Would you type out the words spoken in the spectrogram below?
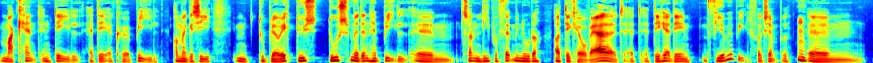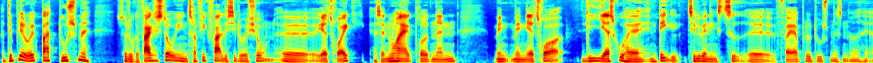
markant en del af det at køre bil. Og man kan sige, du bliver jo ikke dus, dus med den her bil øhm, sådan lige på fem minutter. Og det kan jo være, at, at, at det her det er en firmabil for eksempel. Mm. Øhm, og det bliver du ikke bare dus med. Så du kan faktisk stå i en trafikfarlig situation. Øh, jeg tror ikke, altså nu har jeg ikke prøvet den anden, men, men jeg tror lige, jeg skulle have en del tilvændingstid, øh, før jeg blev dus med sådan noget her.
